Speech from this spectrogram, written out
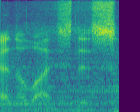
analyze this.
